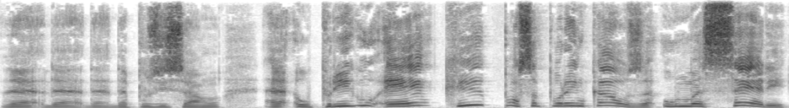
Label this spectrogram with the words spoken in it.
da, da, da posição, uh, o perigo é que possa pôr em causa uma série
